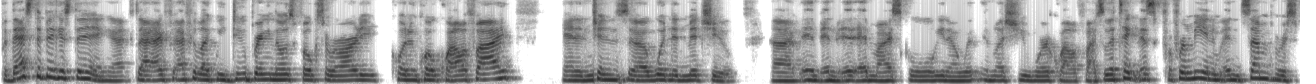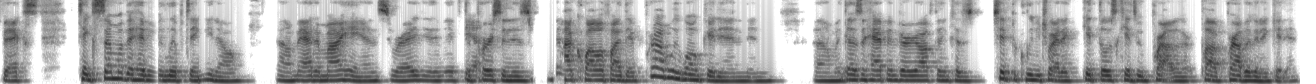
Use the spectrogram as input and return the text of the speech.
But that's the biggest thing. I, I feel like we do bring those folks who are already quote unquote qualified, and admissions uh, wouldn't admit you uh, in, in, in, my school, you know, unless you were qualified. So that take that's for, for me in, in some respects takes some of the heavy lifting, you know, um, out of my hands, right? If the yeah. person is not qualified, they probably won't get in, and um, it doesn't happen very often because typically we try to get those kids who probably are probably going to get in.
